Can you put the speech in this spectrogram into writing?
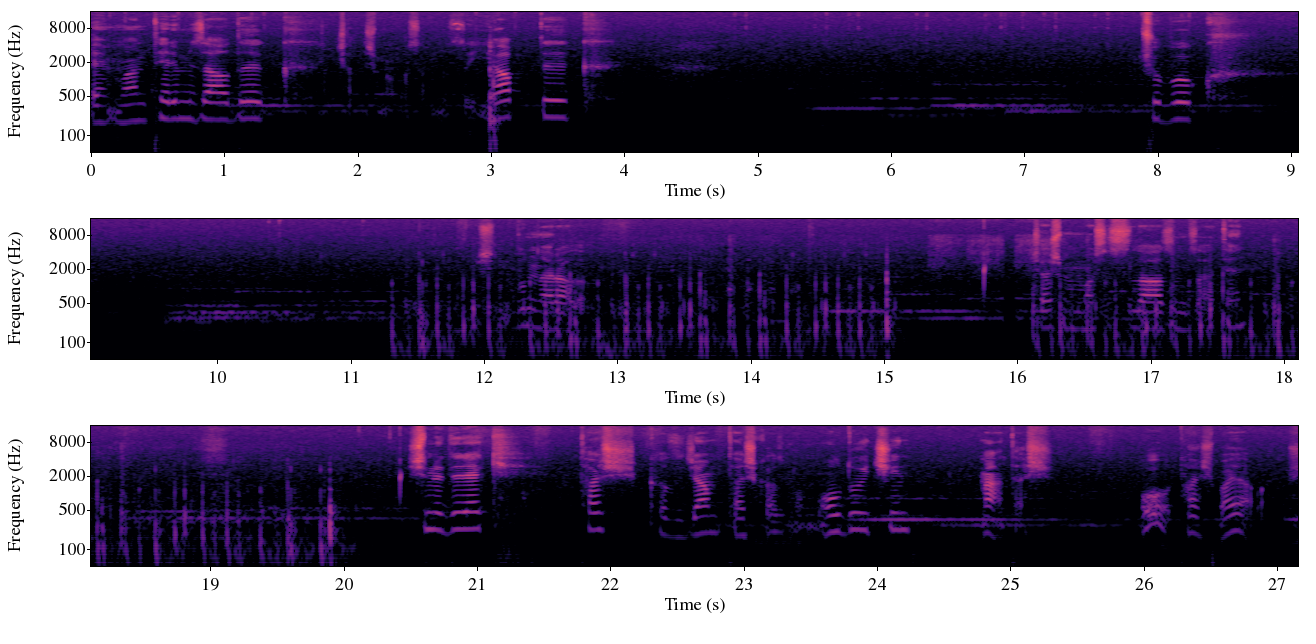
Envanterimizi aldık. Çalışma masamızı yaptık. Çubuk. Şimdi bunları alalım. Çalışma masası lazım zaten. Şimdi direkt taş kazacağım. Taş kazmam olduğu için ha taş. O taş bayağı varmış.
